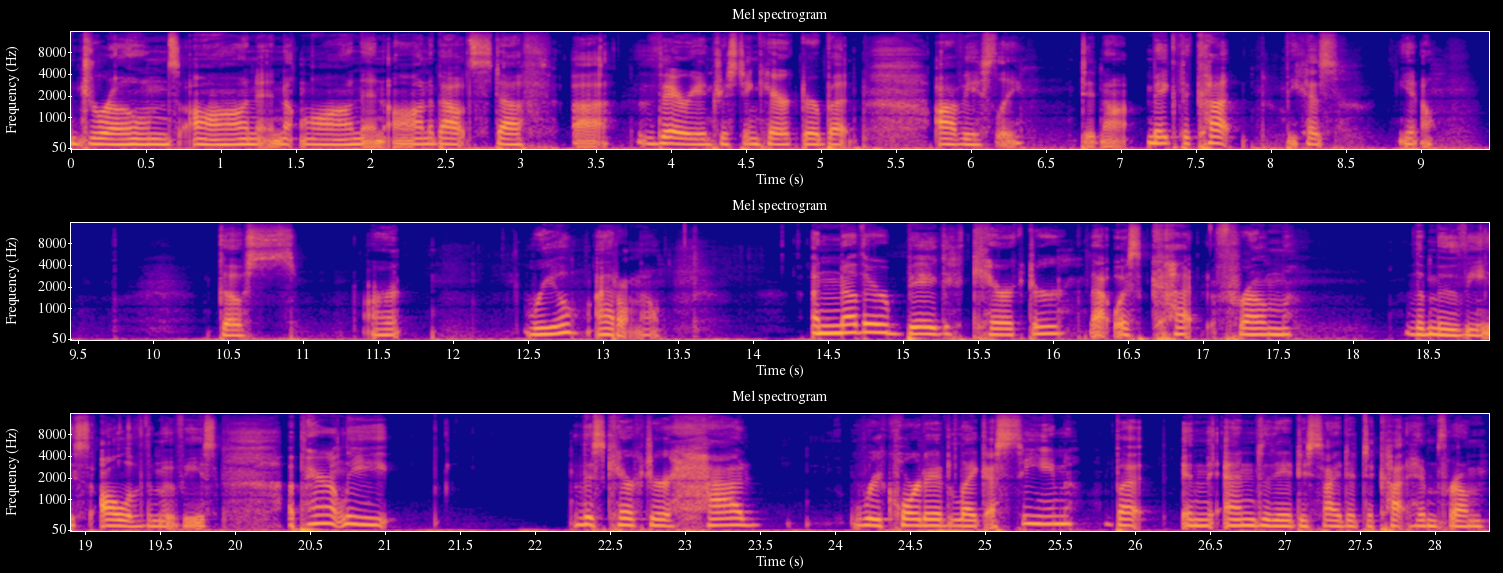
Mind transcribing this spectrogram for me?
drones on and on and on about stuff. Uh, very interesting character, but obviously did not make the cut because, you know, ghosts aren't real. I don't know. Another big character that was cut from the movies, all of the movies, apparently this character had recorded like a scene, but in the end, they decided to cut him from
